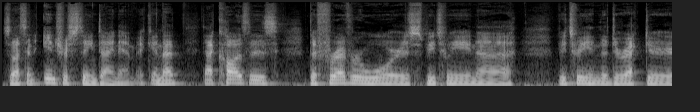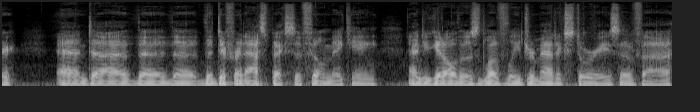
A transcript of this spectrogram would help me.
So that's an interesting dynamic, and that that causes the forever wars between uh, between the director and uh, the the the different aspects of filmmaking, and you get all those lovely dramatic stories of uh,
